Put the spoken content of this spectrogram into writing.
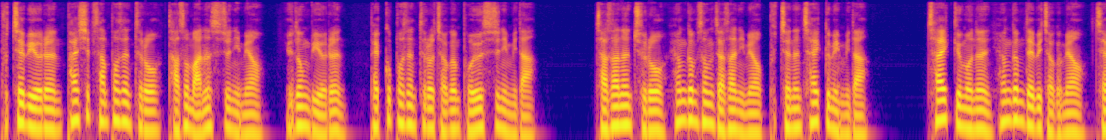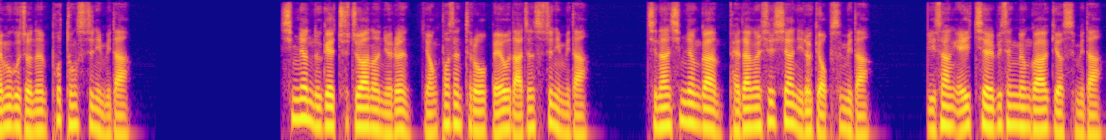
부채 비율은 83%로 다소 많은 수준이며 유동 비율은 109%로 적은 보유 수준입니다. 자산은 주로 현금성 자산이며 부채는 차입금입니다. 차입 규모는 현금 대비 적으며 재무구조는 보통 수준입니다. 10년 누계 주주환원율은 0%로 매우 낮은 수준입니다. 지난 10년간 배당을 실시한 이력이 없습니다. 이상 HLB생명과학이었습니다.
